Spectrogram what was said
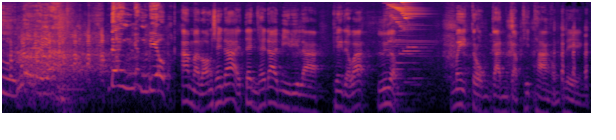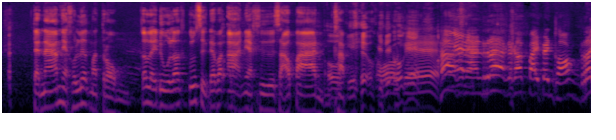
อื่นเลยอะเด้งอย่างเดียว อ้ามาร้องใช้ได้ เต้นใช้ได้มีลีลา เพียงแต่ว่าเลือกไม่ตรงกันกับทิศทางของเพลง แต่น้ำเนี่ยเขาเลือกมาตรง ก็เลยดูแล้วรู้สึกได้ว่าอ่าเนี่ยคือสาวปานโอครับเคโอเค โอโอเคเคห้าคะแนนแรกนะครับไปเป็นของระ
